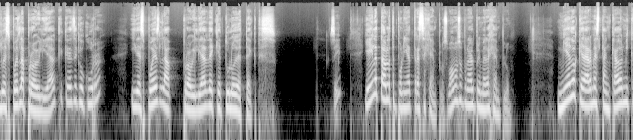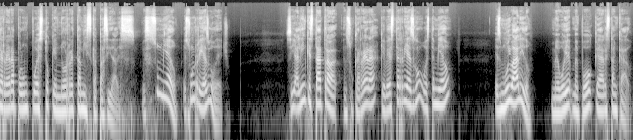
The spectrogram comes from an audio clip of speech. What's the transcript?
Después la probabilidad que crees de que ocurra. Y después la probabilidad de que tú lo detectes. ¿Sí? Y ahí en la tabla te ponía tres ejemplos. Vamos a poner el primer ejemplo. Miedo a quedarme estancado en mi carrera por un puesto que no reta mis capacidades. Ese es un miedo, es un riesgo, de hecho. Si alguien que está en su carrera, que ve este riesgo o este miedo, es muy válido. Me, voy, me puedo quedar estancado.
